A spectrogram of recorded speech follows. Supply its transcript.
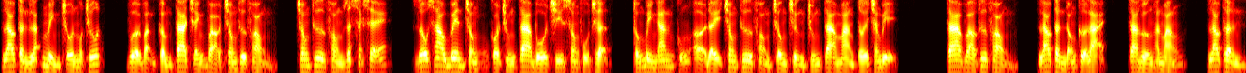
lao tần lắc mình trốn một chút, vừa vặn cầm ta tránh vào trong thư phòng, trong thư phòng rất sạch sẽ, dẫu sao bên trong có chúng ta bố trí xong phụ trận tống bình an cũng ở đây trong thư phòng trông chừng chúng ta mang tới trang bị. Ta vào thư phòng lao tần đóng cửa lại, ta hướng hắn mắng, lao tần,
